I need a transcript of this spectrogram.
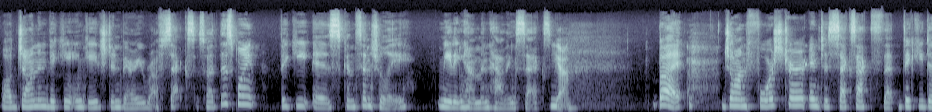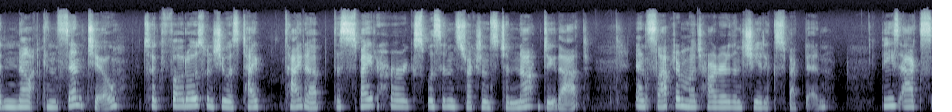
while John and Vicky engaged in very rough sex. So at this point, Vicky is consensually meeting him and having sex. Yeah. But John forced her into sex acts that Vicky did not consent to, took photos when she was type, tied up despite her explicit instructions to not do that, and slapped her much harder than she had expected. These acts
